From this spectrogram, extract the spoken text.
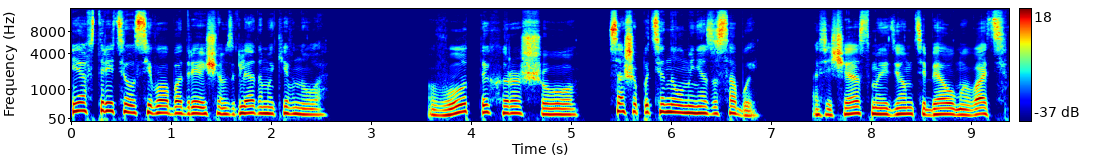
Я встретилась с его ободряющим взглядом и кивнула. Вот и хорошо. Саша потянул меня за собой. «А сейчас мы идем тебя умывать.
